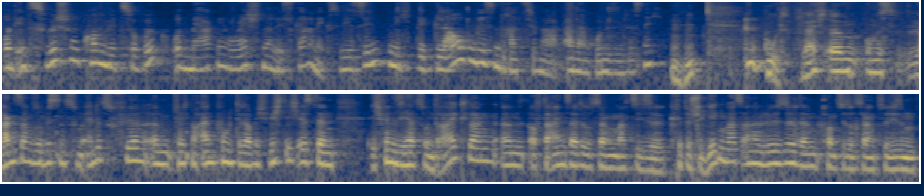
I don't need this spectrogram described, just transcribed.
Und inzwischen kommen wir zurück und merken, rational ist gar nichts. Wir sind nicht, wir glauben, wir sind rational, aber im Grunde sind wir es nicht. Mhm. Gut, vielleicht, ähm, um es langsam so ein bisschen zum Ende zu führen, ähm, vielleicht noch ein Punkt, der, glaube ich, wichtig ist, denn ich finde, sie hat so einen Dreiklang. Ähm, auf der einen Seite sozusagen macht sie diese kritische Gegenwartsanalyse, dann kommt sie sozusagen zu diesen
